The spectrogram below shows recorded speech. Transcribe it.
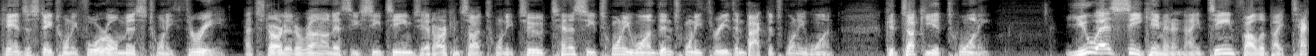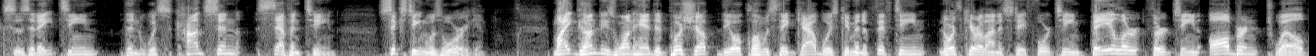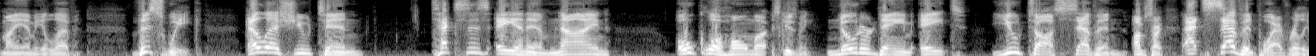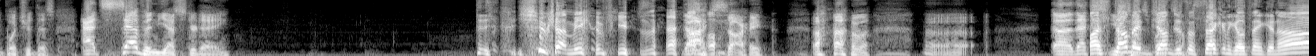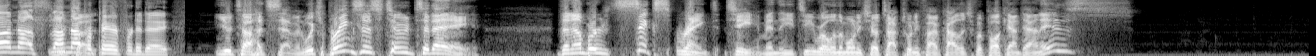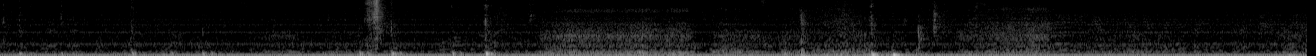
Kansas State 24, Ole Miss 23. That started a run on SEC teams. You had Arkansas at 22, Tennessee 21, then 23, then back to 21. Kentucky at 20. USC came in at 19, followed by Texas at 18, then Wisconsin 17. 16 was Oregon. Mike Gundy's one handed push up. The Oklahoma State Cowboys came in at 15, North Carolina State 14, Baylor 13, Auburn 12, Miami 11. This week, LSU 10, Texas A&M 9, Oklahoma, excuse me, Notre Dame 8, Utah 7. I'm sorry, at 7, boy, I've really butchered this. At 7 yesterday. you got me confused now. I'm sorry. Um, uh, uh, that's My stomach jumped just a second ago, thinking, "Oh, I'm not. I'm not prepared for today." Utah at seven, which brings us to today. The number six ranked team in the T Row in the Morning Show Top 25 College Football Countdown is.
